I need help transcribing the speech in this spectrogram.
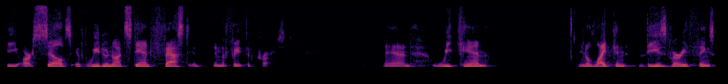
be ourselves if we do not stand fast in, in the faith of Christ. And we can, you know, liken these very things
